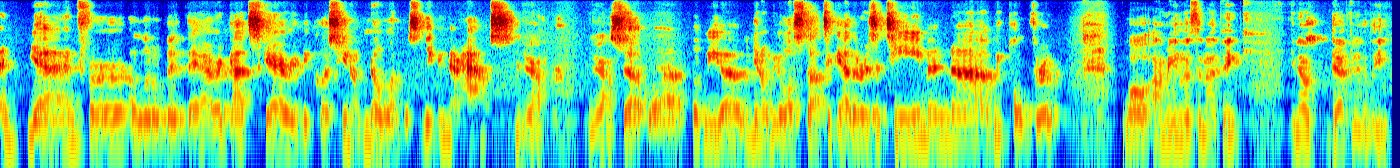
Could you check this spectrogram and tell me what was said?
and yeah, and for a little bit there, it got scary because you know no one was leaving their house. Yeah, yeah. So, uh, but we, uh, you know, we all stuck together as a team, and uh, we pulled through. Well, I mean, listen, I think you know, definitely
